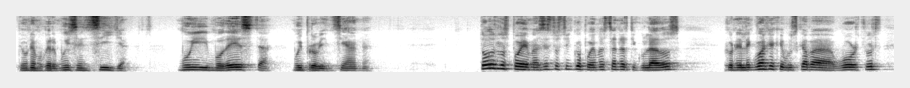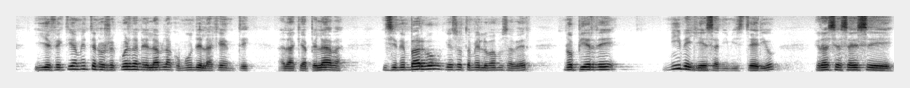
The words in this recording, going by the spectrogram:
de una mujer muy sencilla, muy modesta, muy provinciana. Todos los poemas, estos cinco poemas están articulados con el lenguaje que buscaba Wordsworth y efectivamente nos recuerdan el habla común de la gente a la que apelaba. Y sin embargo, y eso también lo vamos a ver, no pierde ni belleza ni misterio gracias a ese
